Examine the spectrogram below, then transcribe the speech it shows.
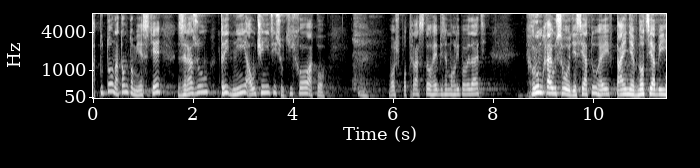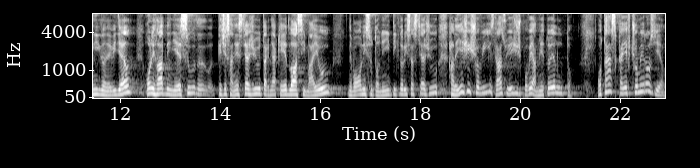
A tuto, na tomto mieste, zrazu tri dní a učeníci sú ticho, ako... Uh, vož pod chrastou, hej, by sme mohli povedať. Chrumkajú svoju desiatu, hej, tajne v noci, aby ich nikto nevidel. Oni hladní nie sú, keďže sa nestiažujú, tak nejaké jedlo asi majú, nebo oni sú to není tí, ktorí sa stiažujú. Ale Ježišovi zrazu Ježiš povie, a mne to je ľúto. Otázka je, v čom je rozdiel.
